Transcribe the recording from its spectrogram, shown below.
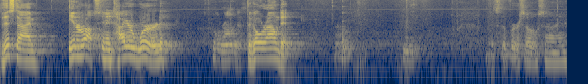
this time, interrupts an entire word Go to go around it. That's the verso sign.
